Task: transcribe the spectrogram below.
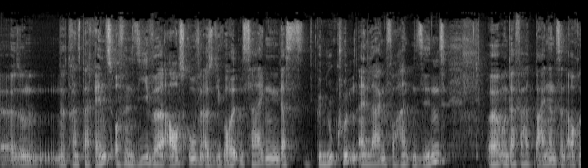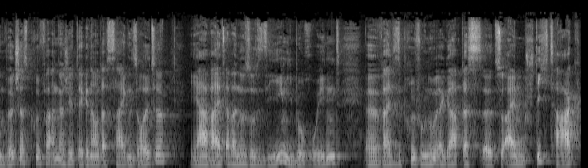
äh so eine Transparenzoffensive ausgerufen. Also die wollten zeigen, dass genug Kundeneinlagen vorhanden sind. Äh, und dafür hat Binance dann auch einen Wirtschaftsprüfer engagiert, der genau das zeigen sollte. Ja, war jetzt aber nur so semi-beruhigend, äh, weil diese Prüfung nur ergab, dass äh, zu einem Stichtag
